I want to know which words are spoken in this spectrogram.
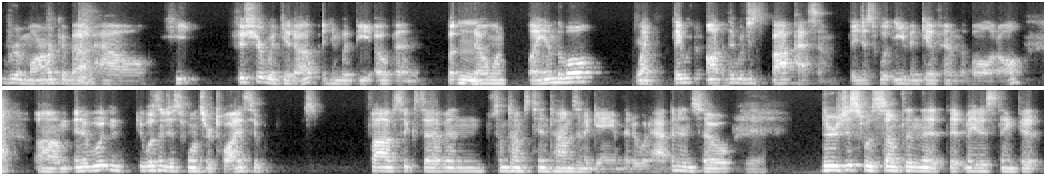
remark about how he Fisher would get up and he would be open, but Mm. no one would play him the ball. Yeah. Like they would uh, they would just bypass him. They just wouldn't even give him the ball at all. Um, and it wouldn't it wasn't just once or twice. It was five, six, seven, sometimes ten times in a game that it would happen. And so Yeah. there just was something that that made us think that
